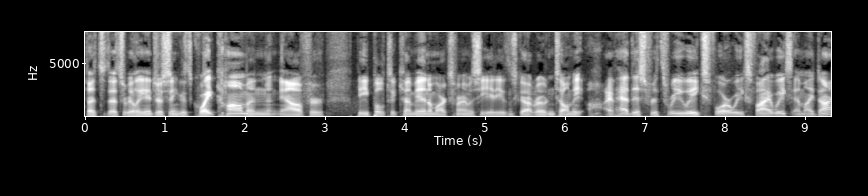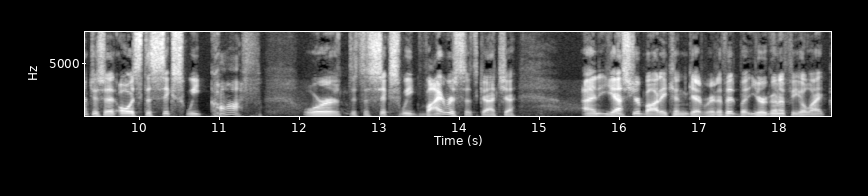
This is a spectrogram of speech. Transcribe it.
That's that's really interesting. It's quite common now for people to come in to Mark's Pharmacy, 80th and Scott Road, and tell me, oh, I've had this for three weeks, four weeks, five weeks, and my doctor said, oh, it's the six week cough, or it's a six week virus that's got you and yes, your body can get rid of it, but you're going to feel like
